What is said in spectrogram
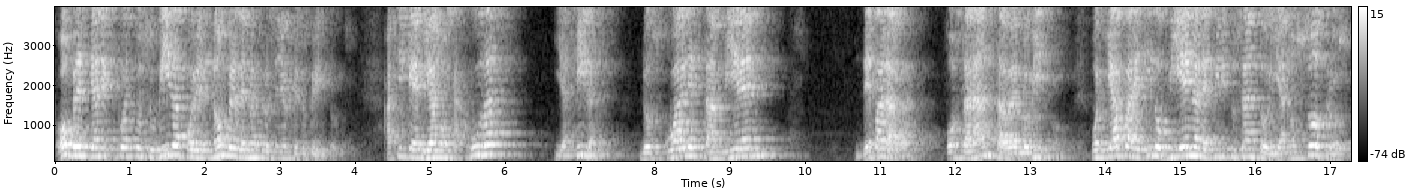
hombres que han expuesto su vida por el nombre de nuestro Señor Jesucristo. Así que enviamos a Judas, y a Silas, los cuales también de palabra os harán saber lo mismo, porque ha parecido bien al Espíritu Santo y a nosotros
